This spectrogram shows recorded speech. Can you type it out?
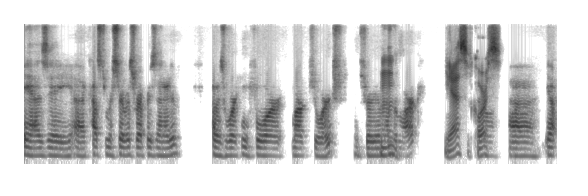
as a uh, customer service representative. I was working for Mark George. I'm sure you remember mm. Mark. Yes, of course. So, uh, yeah.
